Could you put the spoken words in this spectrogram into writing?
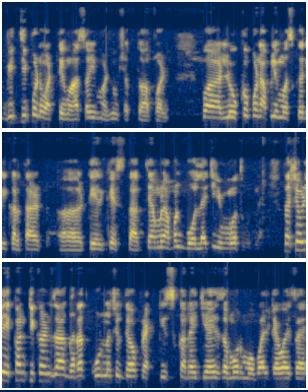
भीती पण वाटते. मग असंही म्हणू शकतो आपण. पण लोक पण आपली मस्करी करतात टेर खेचतात त्यामुळे आपण बोलायची हिंमत होते तशा वेळी एकाच ठिकाण जा घरात कोण नसेल तेव्हा प्रॅक्टिस करायची आहे समोर मोबाईल ठेवायचा आहे.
